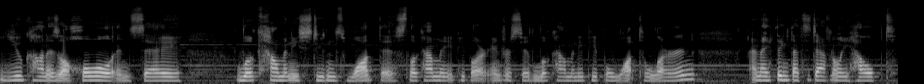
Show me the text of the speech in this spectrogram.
UConn as a whole and say, look how many students want this, look how many people are interested, look how many people want to learn. And I think that's definitely helped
